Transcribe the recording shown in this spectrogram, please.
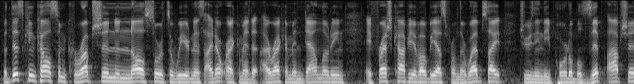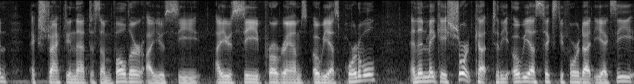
but this can cause some corruption and all sorts of weirdness. I don't recommend it. I recommend downloading a fresh copy of OBS from their website, choosing the portable zip option, extracting that to some folder. I use C, I use C programs OBS portable, and then make a shortcut to the OBS64.exe,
